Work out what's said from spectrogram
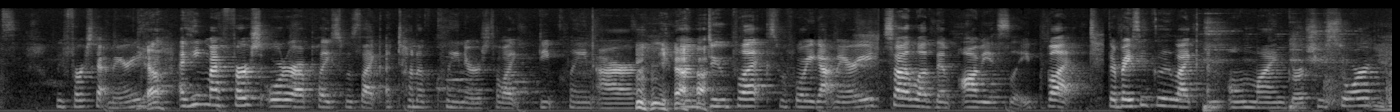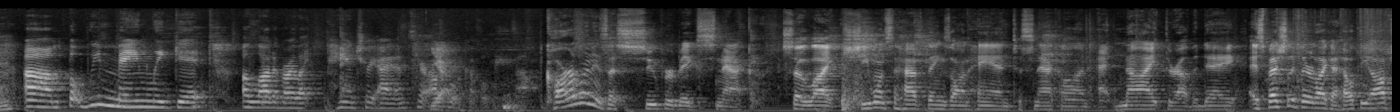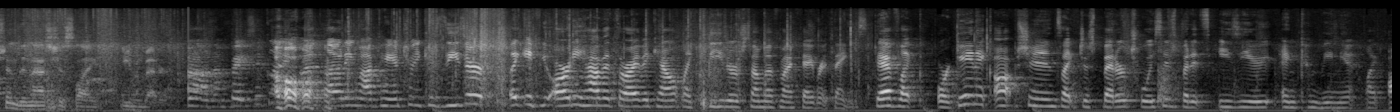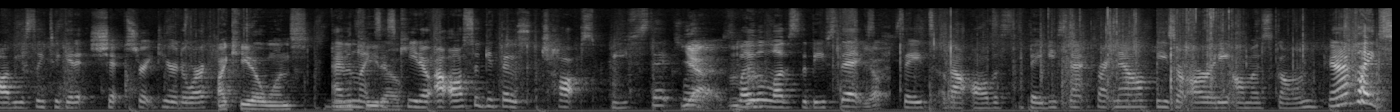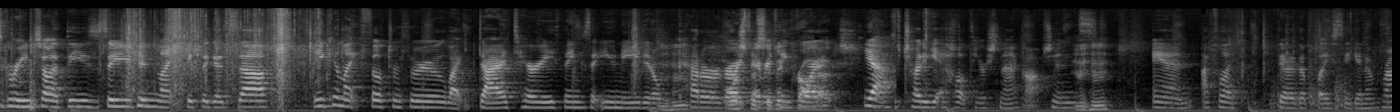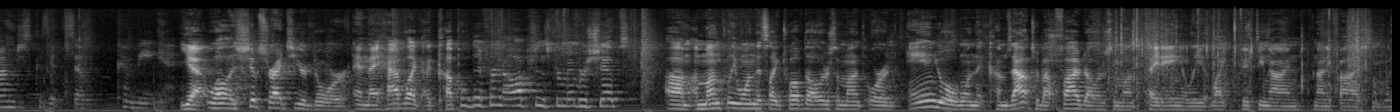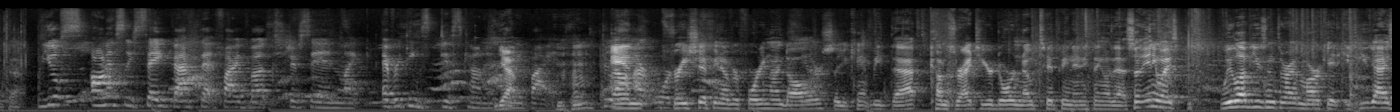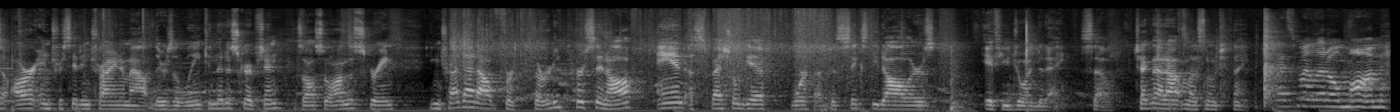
we first got married. Yeah. I think my first order I placed was like a ton of cleaners to like deep clean our Yeah. um, duplex before we got married. So I love them obviously, but they're basically like an online grocery store. Mm-hmm. Um, but we mainly get a lot of our like pantry items. Here, I'll Yeah. pull a couple things out. Carlin is a super big snacker. So like she wants to have things on hand to snack on at night throughout the day. Especially if they're like a healthy option, then that's just like even better. On, I'm basically Oh. unloading my pantry because these are like if you already have a Thrive account, like these are some of my favorite things. They have like organic options, like just better choices, but it's easier and convenient, like obviously to get it shipped straight to your door. My keto ones. Evan likes his keto. I also get those Chomps beef sticks. What Yeah. Layla loves the beef sticks. Yep. Saves about all the baby snacks right now. These are already almost gone. And I've like screenshot these so you can like get the good stuff. And you can like filter through like dietary things that you need. It'll categorize Mm-hmm. specific everything products. for it. Yeah. Try to get healthier snack options. Mm-hmm. And I feel like they're the place to get them from just because it's so convenient. Yeah, well, it ships right to your door, and they have like a couple different options for memberships. Um, a monthly one that's like twelve dollars a month, or an annual one that comes out to about five dollars a month, paid annually at like fifty nine ninety five, something like that. You'll honestly save back that five bucks just in like everything's discounted Yeah. when you buy it. Mhm. like, And free shipping over $49, so you can't beat that. Comes right to your door, no tipping, anything like that. So, anyways, we love using Thrive Market. If you guys are interested in trying them out, there's a link in the description. It's also on the screen. You can try that out for 30% off and a special gift worth up to $60 if you join today. So, check that out and let us know what you think. That's my little mom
